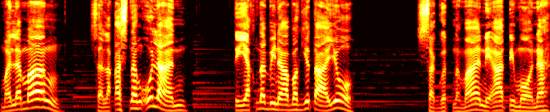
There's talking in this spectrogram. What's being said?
Malamang, sa lakas ng ulan, tiyak na binabagyo tayo. Sagot naman ni Ate Mona.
